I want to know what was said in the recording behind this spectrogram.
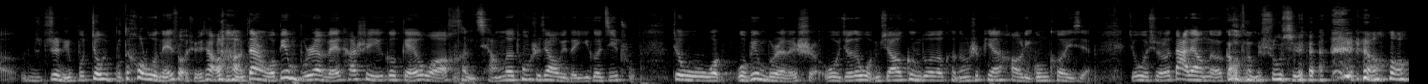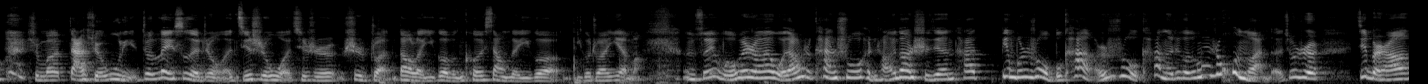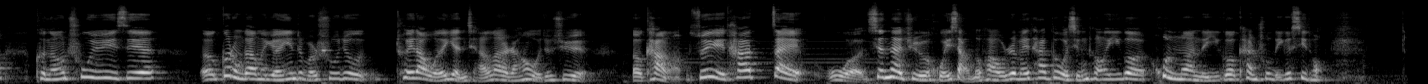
这里不就不透露哪所学校了，但是我并不认为它是一个给我很强的通识教教育的一个基础。就我我并不认为是，我觉得我们学校更多的可能是偏好理工科一些。就我学了大量的高等数学，然后什么大学物理，就类似的这种的。即使我其实是转到了一个文科项的一个一个专业嘛，嗯，所以我会认为我当时看书很长一段时间，它并不是说我不看，而是说我看的这个东西是混乱的，就是基本上可能出于一些呃各种各样的原因，这本书就推到我的眼前了，然后我就去呃看了，所以他在我现在去回想的话，我认为他给我形成了一个混乱的一个看书的一个系统。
